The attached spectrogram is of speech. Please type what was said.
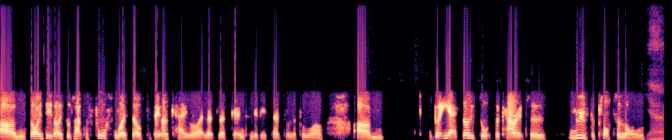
Um, so I did, I sort of had to force myself to think, okay, right, let's, let's get into Libby's head for a little while. Um, but yes, those sorts of characters move the plot along yeah.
